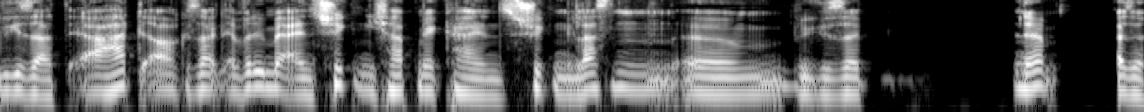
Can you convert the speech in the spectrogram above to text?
wie gesagt, er hat auch gesagt, er würde mir eins schicken. Ich habe mir keins schicken lassen. Ähm, wie gesagt, ne, also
